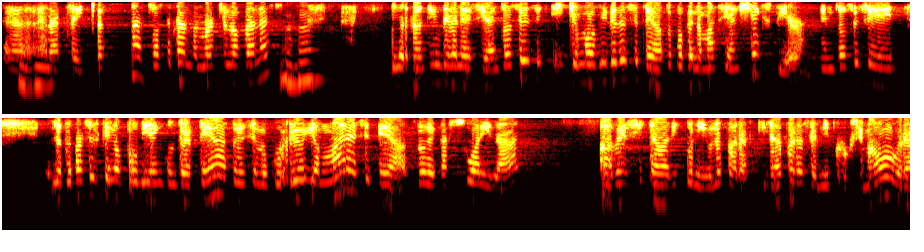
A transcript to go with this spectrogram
Uh And I'd say, The Merchant of Venice mercantil de Venecia. Entonces yo me olvidé de ese teatro porque no me hacían Shakespeare. Entonces eh, lo que pasa es que no podía encontrar teatro y se me ocurrió llamar a ese teatro de casualidad a ver si estaba disponible para alquilar para hacer mi próxima obra.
